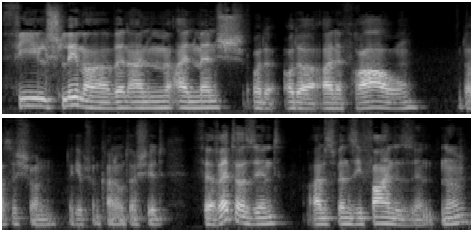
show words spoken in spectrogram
viel schlimmer, wenn ein, ein Mensch oder, oder eine Frau, das ist schon, da gibt es schon keinen Unterschied, Verräter sind, als wenn sie Feinde sind. Ne?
